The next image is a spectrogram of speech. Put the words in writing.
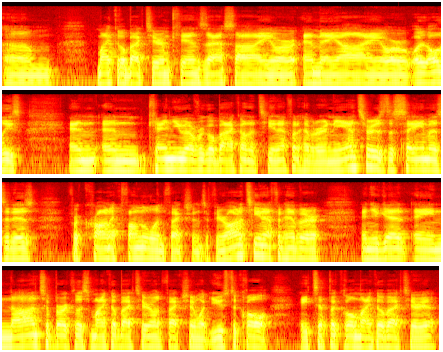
um, Mycobacterium kansasii or MAI or, or all these and and can you ever go back on the TNF inhibitor? And the answer is the same as it is for chronic fungal infections. If you're on a TNF inhibitor and you get a non-tuberculous mycobacterial infection, what you used to call atypical mycobacteria,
